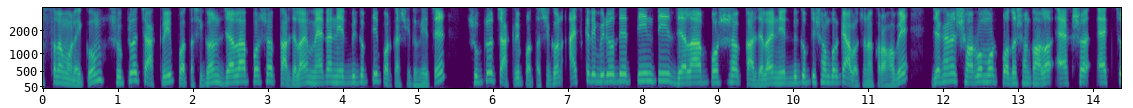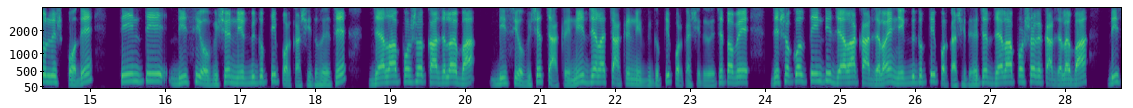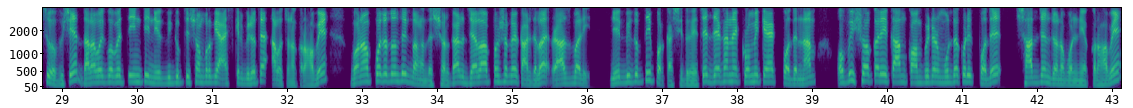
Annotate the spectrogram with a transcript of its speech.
আসসালামু আলাইকুম। সুপ্রিয় চাকরি প্রত্যাশীগণ, জেলা প্রশাসক কার্যালয় মেগা নিয়োগ বিজ্ঞপ্তি প্রকাশিত হয়েছে। সুপ্রিয় চাকরি প্রত্যাশীগণ, আজকের এই ভিডিওতে তিনটি জেলা প্রশাসক কার্যালয় নিয়োগ বিজ্ঞপ্তি সম্পর্কে আলোচনা করা হবে, যেখানে সর্বমোট পদ সংখ্যা হলো একশো একচল্লিশ পদে তিনটি ডিসি অফিসের নিয়োগ বিজ্ঞপ্তি প্রকাশিত হয়েছে। জেলা প্রশাসক কার্যালয় বা ডিসি অফিসে চাকরি নিজ জেলা চাকরি নিয়োগ বিজ্ঞপ্তি প্রকাশিত হয়েছে। তবে যে সকল তিনটি জেলা কার্যালয়ে নিয়োগ বিজ্ঞপ্তি প্রকাশিত হয়েছে, জেলা প্রশাসকের কার্যালয় বা ডিসি অফিসে ধারাবাহিকভাবে তিনটি নিয়োগ বিজ্ঞপ্তি সম্পর্কে আজকের ভিডিওতে আলোচনা করা হবে। গণপ্রজাতান্ত্রিক বাংলাদেশ সরকার, জেলা প্রশাসকের কার্যালয়, রাজবাড়ী নিয়োগ বিজ্ঞপ্তি প্রকাশিত হয়েছে, যেখানে ক্রমিক এক পদের নাম অফিস সহকারী কাম কম্পিউটার মুদ্রাকরিক পদে সাতজন জনবল নিয়োগ করা হবে।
